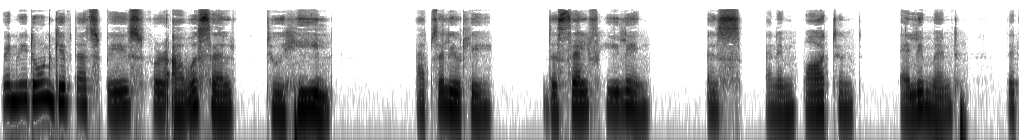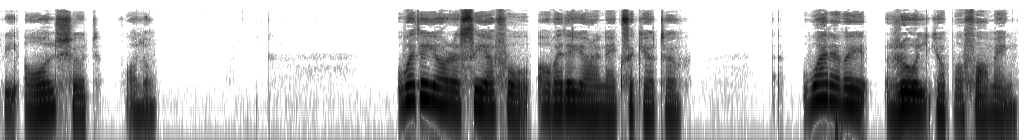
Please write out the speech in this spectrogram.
when we don't give that space for ourselves to heal, absolutely, the self healing is an important element that we all should follow. Whether you're a CFO or whether you're an executive, whatever role you're performing,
